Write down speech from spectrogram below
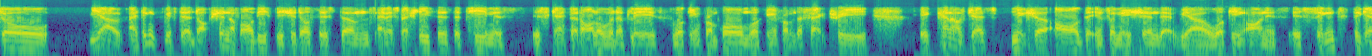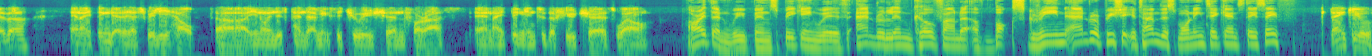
So yeah, I think with the adoption of all these digital systems, and especially since the team is, is scattered all over the place, working from home, working from the factory, it kind of just makes sure all the information that we are working on is, is synced together. And I think that it has really helped, uh, you know, in this pandemic situation for us, and I think into the future as well. All right, then. We've been speaking with Andrew Lim, co founder of Boxgreen. Andrew, appreciate your time this morning. Take care and stay safe. Thank you.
